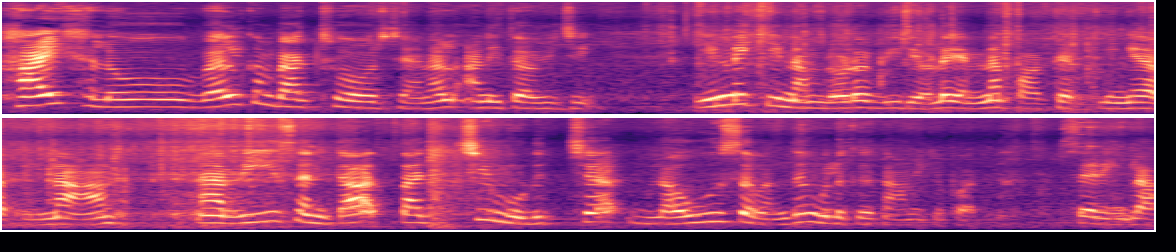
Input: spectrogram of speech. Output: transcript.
Hi hello welcome back to our channel Anita Viji இன்றைக்கி நம்மளோட வீடியோவில் என்ன பார்க்க இருக்கீங்க அப்படின்னா நான் ரீசண்டாக தச்சு முடித்த ப்ளவுஸை வந்து உங்களுக்கு காமிக்க போகிறேன் சரிங்களா?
